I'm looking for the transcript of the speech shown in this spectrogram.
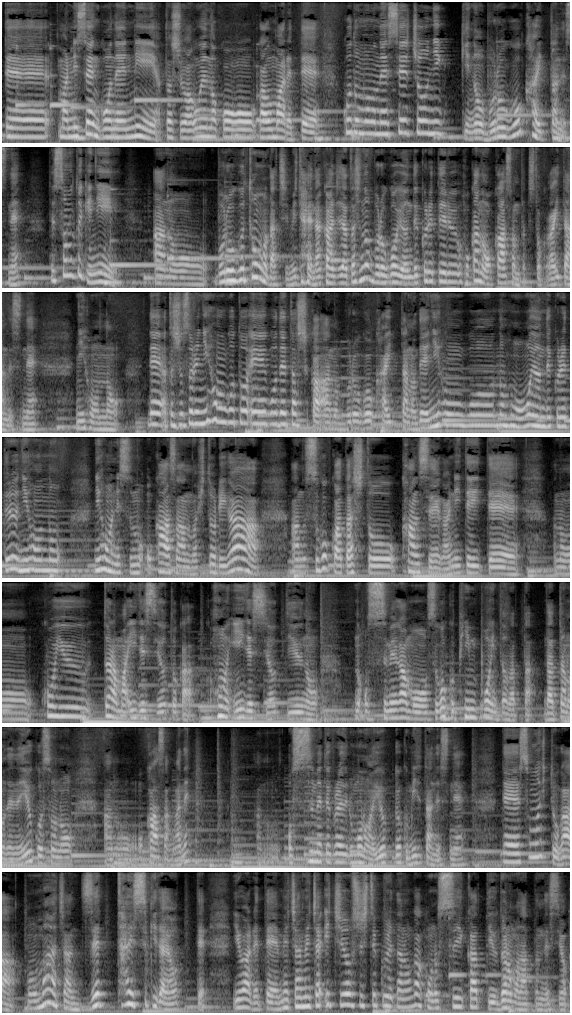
で、まあ、2005年に私は上の子が生まれて子供のね成長日記のブログを書いたんですね。でその時にあのブログ友達みたいな感じで私のブログを読んでくれてる他のお母さんたちとかがいたんですね日本の。で私それ日本語と英語で確かあのブログを書いたので日本語の方を読んでくれてる日本の日本に住むお母さんの一人があのすごく私と感性が似ていてあのこういうドラマいいですよとか本いいですよっていうのをのおすすめがもうすごくピンポイントだっただったのでねよくそのあのお母さんがねあのおすすめてくれるものはよよく見てたんですね。でその人が「もうまーちゃん絶対好きだよ」って言われてめちゃめちゃ一押ししてくれたのがこの「スイカ」っていうドラマだったんですよ。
